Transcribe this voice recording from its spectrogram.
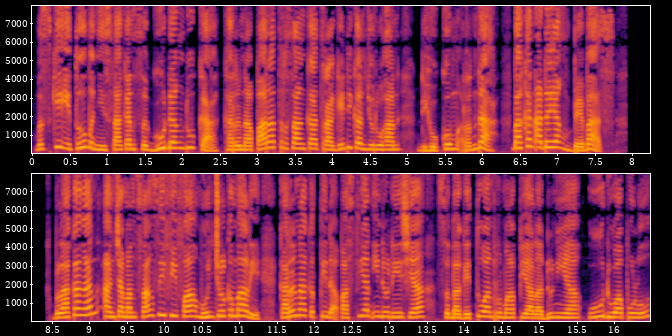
Meski itu menyisakan segudang duka karena para tersangka tragedi Kanjuruhan dihukum rendah, bahkan ada yang bebas. Belakangan, ancaman sanksi FIFA muncul kembali karena ketidakpastian Indonesia sebagai tuan rumah Piala Dunia U20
